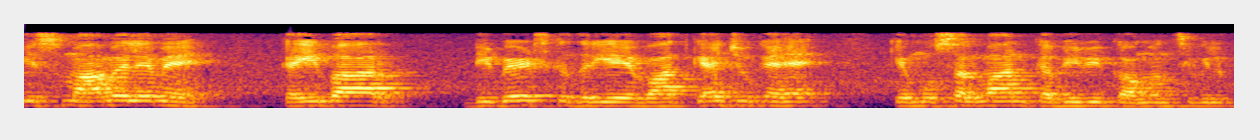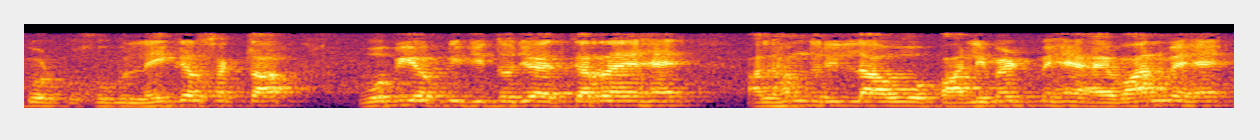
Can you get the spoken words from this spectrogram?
इस मामले में कई बार डिबेट्स के ज़रिए बात कह चुके हैं कि मुसलमान कभी भी कॉमन सिविल कोड को कबूल नहीं कर सकता। वो भी अपनी जिद्दोजहद कर रहे हैं। अल्हम्दुलिल्लाह वो पार्लियामेंट में है, ऐवान में है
